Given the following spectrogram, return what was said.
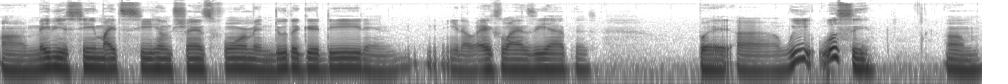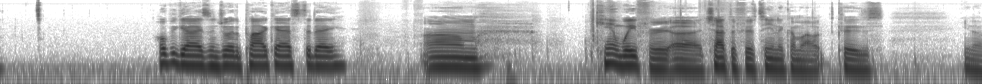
um, maybe his team might see him transform and do the good deed, and you know X, Y, and Z happens. But uh, we we'll see. Um, hope you guys enjoy the podcast today. Um, can't wait for uh, chapter fifteen to come out because you know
